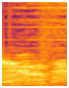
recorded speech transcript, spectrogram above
Yeah.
